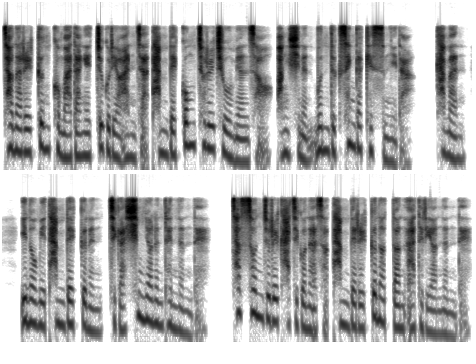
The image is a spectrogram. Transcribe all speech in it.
전화를 끊고 마당에 쭈그려 앉아 담배 꽁초를 주우면서 방 씨는 문득 생각했습니다. 가만, 이놈이 담배 끊은 지가 10년은 됐는데, 첫 손주를 가지고 나서 담배를 끊었던 아들이었는데,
